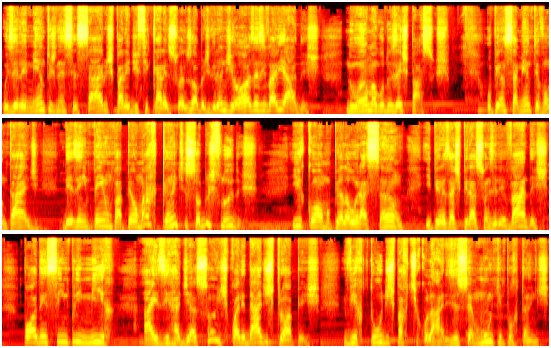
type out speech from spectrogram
os elementos necessários para edificar as suas obras grandiosas e variadas no âmago dos espaços. O pensamento e vontade desempenham um papel marcante sobre os fluidos, e como pela oração e pelas aspirações elevadas podem se imprimir às irradiações qualidades próprias, virtudes particulares. Isso é muito importante.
